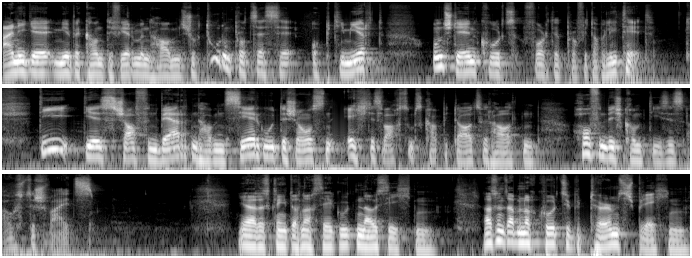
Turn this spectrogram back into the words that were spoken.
Einige mir bekannte Firmen haben Struktur und Prozesse optimiert und stehen kurz vor der Profitabilität. Die, die es schaffen werden, haben sehr gute Chancen, echtes Wachstumskapital zu erhalten. Hoffentlich kommt dieses aus der Schweiz. Ja, das klingt doch nach sehr guten Aussichten. Lass uns aber noch kurz über Terms sprechen.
